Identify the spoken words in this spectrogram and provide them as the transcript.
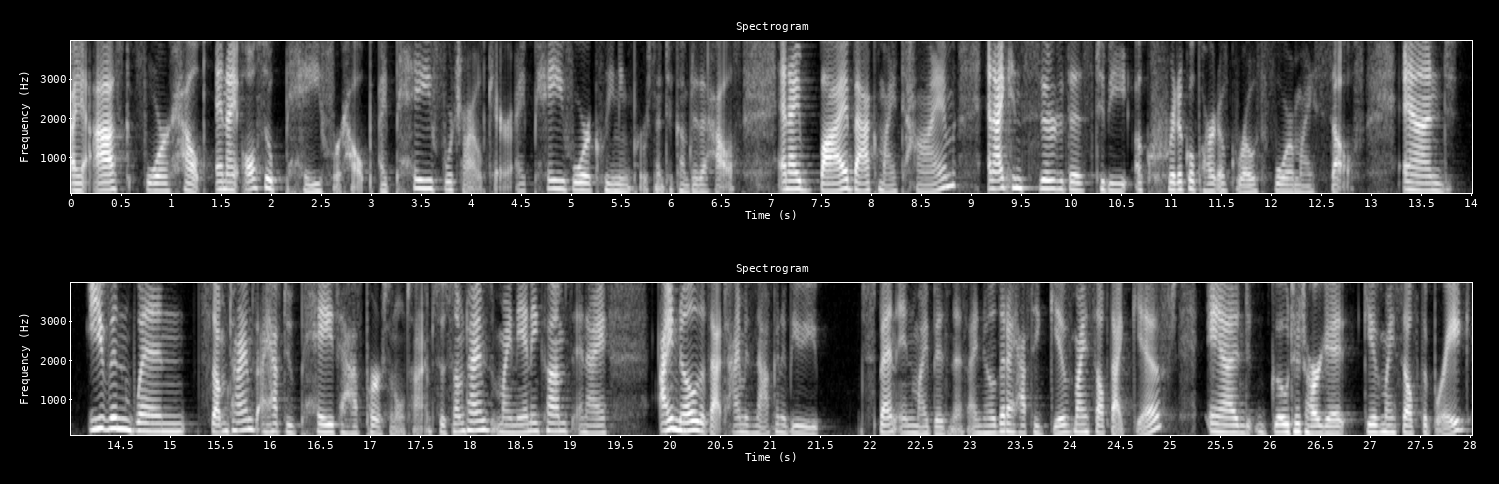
I ask for help and I also pay for help. I pay for childcare. I pay for a cleaning person to come to the house and I buy back my time. And I consider this to be a critical part of growth for myself. And even when sometimes I have to pay to have personal time. So sometimes my nanny comes and I I know that that time is not going to be spent in my business. I know that I have to give myself that gift and go to Target, give myself the break.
